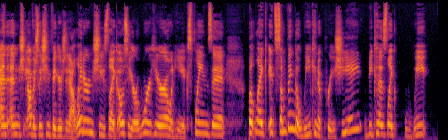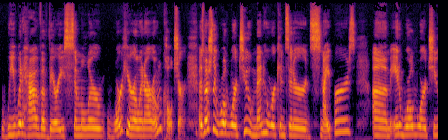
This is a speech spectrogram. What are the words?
and and she obviously she figures it out later and she's like oh so you're a war hero and he explains it but like it's something that we can appreciate because like we we would have a very similar war hero in our own culture especially world war ii men who were considered snipers um, in world war ii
